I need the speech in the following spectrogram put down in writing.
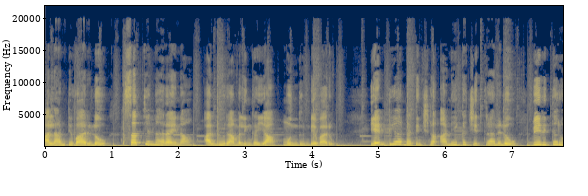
అలాంటి వారిలో సత్యనారాయణ అల్లు రామలింగయ్య ముందుండేవారు. ఎన్టీఆర్ నటించిన అనేక చిత్రాలలో వీరిద్దరూ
